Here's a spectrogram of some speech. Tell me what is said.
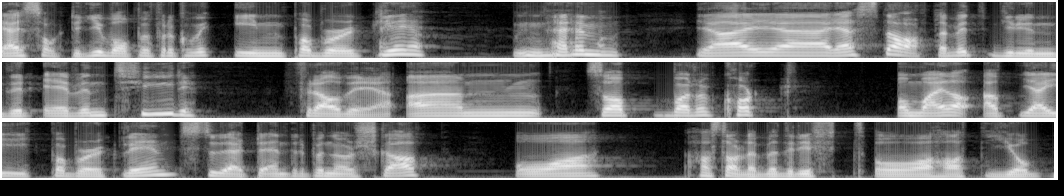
jeg solgte ikke våpen for å komme inn på Berkeley, men jeg, eh, jeg starta mitt gründereventyr fra det. Um, så bare så kort om meg, da. At jeg gikk på Berkeley, studerte entreprenørskap og har starta bedrift og hatt jobb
